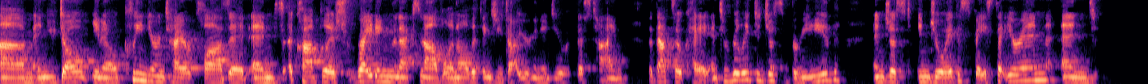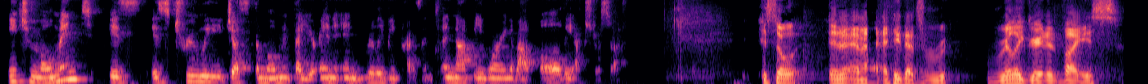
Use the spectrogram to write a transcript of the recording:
um, and you don't you know clean your entire closet and accomplish writing the next novel and all the things you thought you were going to do at this time but that's okay. And to really to just breathe and just enjoy the space that you're in. And each moment is is truly just the moment that you're in and really be present and not be worrying about all the extra stuff. So and, and i think that's re- really great advice.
